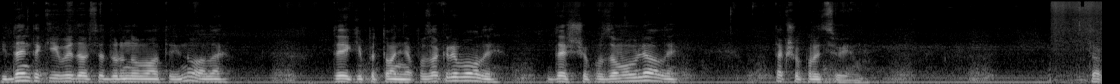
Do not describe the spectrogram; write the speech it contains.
І день такий видався дурнуватий, ну але деякі питання позакривали, дещо позамовляли. Так що працюємо. Так,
